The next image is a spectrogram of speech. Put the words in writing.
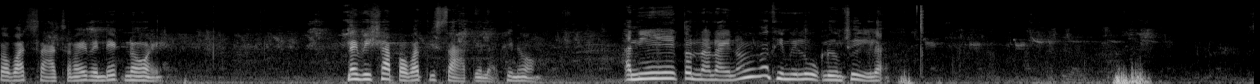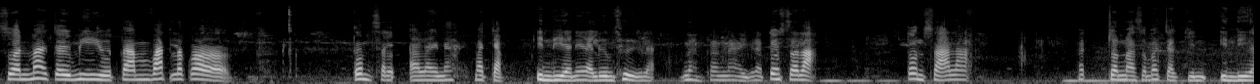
ประวัติศาสตร์ สมัยเป็นเด็กน้อย ในวิชาประวัติศาสตร์นี่แหละพี่น้อง อันนี้ต้นอะไรเนาะที่มีลูกลืมชื่ออีกแล้วส่วนมากจะมีอยู่ตามวัดแล้วก็ต้นอะไรนะ มาจากอินเดียนี่แหละลืมชื่ออีกแล้วนั่นข้างหน้าอยู่นะต้นสละ ต้นสาละ จนมาสมัครจากกินอินเดีย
